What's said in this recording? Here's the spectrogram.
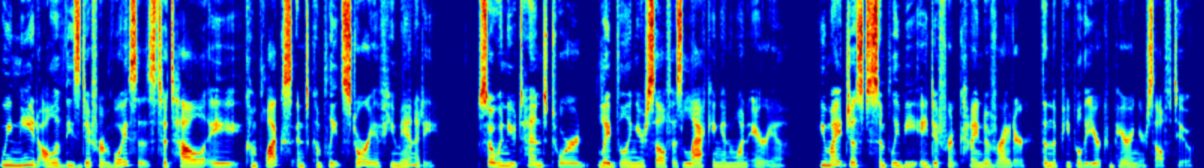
We need all of these different voices to tell a complex and complete story of humanity. So when you tend toward labeling yourself as lacking in one area, you might just simply be a different kind of writer than the people that you're comparing yourself to.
